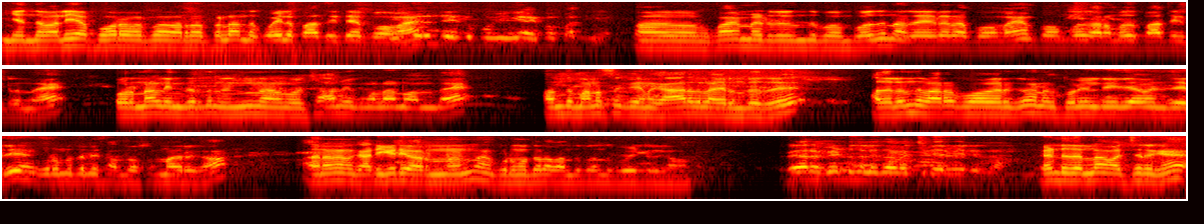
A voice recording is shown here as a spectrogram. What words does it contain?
இங்கே இந்த வழியாக போகிறப்ப வர்றப்பெல்லாம் அந்த கோயிலை பார்த்துக்கிட்டே போவேன். இருந்து எங்க போவீங்க? எப்ப பாத்தீங்க? ஆஹ் கோயம்பேடுலேருந்து போகும்போது நான் ரெகுலராக போவேன். போகும்போது வரும்போது பார்த்துக்கிட்டு இருந்தேன். ஒரு நாள் இந்த இடத்துல நின்று நான் சாமி கும்பிடலான்னு வந்தேன். அந்த மனசுக்கு எனக்கு ஆறுதலாக இருந்தது. அதுலேருந்து வர போக இருக்கும் எனக்கு தொழில் ரீதியாகவும் சரி என் குடும்பத்துலேயும் சந்தோஷமாக இருக்கும். அதனால் எனக்கு அடிக்கடி வரணும்னு நான் குடும்பத்தோட வந்து வந்து போயிட்டு இருக்கோம் வேற வேண்டுதல் ஏதாவது வச்சு நிறைவேறிருக்கா? வேண்டுதல்லாம் வச்சுருக்கேன்.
